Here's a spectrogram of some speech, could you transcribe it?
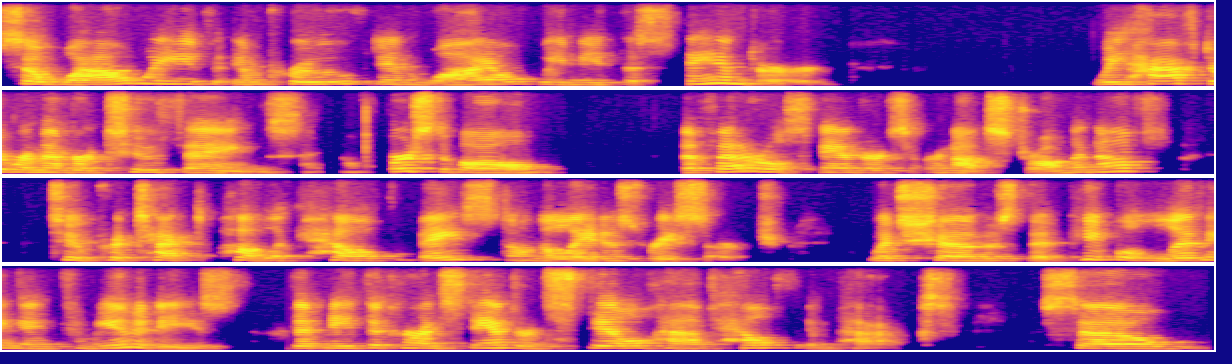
So while we've improved and while we meet the standard, we have to remember two things. First of all, the federal standards are not strong enough to protect public health based on the latest research, which shows that people living in communities that meet the current standards still have health impacts. So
